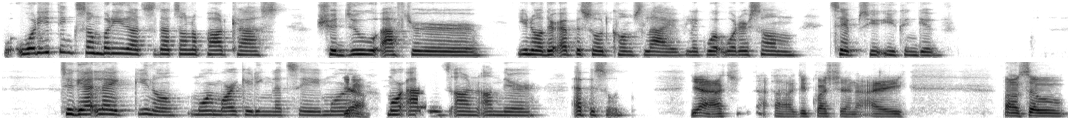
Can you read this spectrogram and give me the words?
what do you think somebody that's that's on a podcast should do after you know their episode comes live? Like, what what are some tips you, you can give to get like you know more marketing? Let's say more yeah more eyes on on their episode. Yeah, uh, good question. I uh, so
